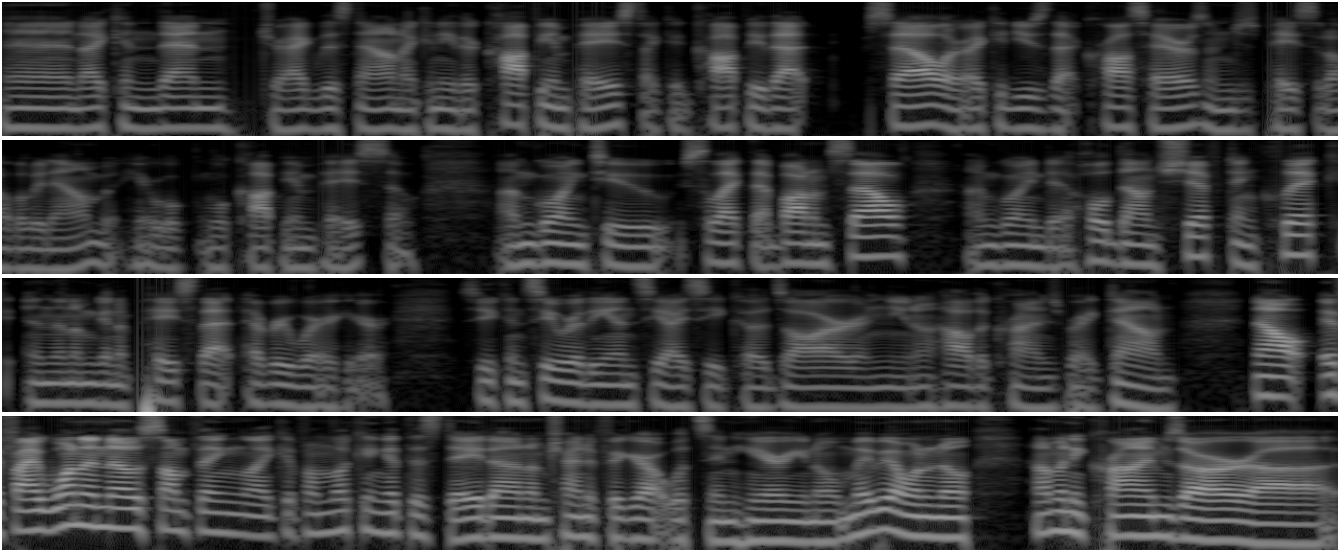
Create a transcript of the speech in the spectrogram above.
and I can then drag this down. I can either copy and paste. I could copy that cell or I could use that crosshairs and just paste it all the way down but here we'll, we'll copy and paste. So I'm going to select that bottom cell. I'm going to hold down shift and click and then I'm going to paste that everywhere here. So you can see where the NCIC codes are and you know how the crimes break down. Now if I want to know something like if I'm looking at this data and I'm trying to figure out what's in here you know maybe I want to know how many crimes are uh,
